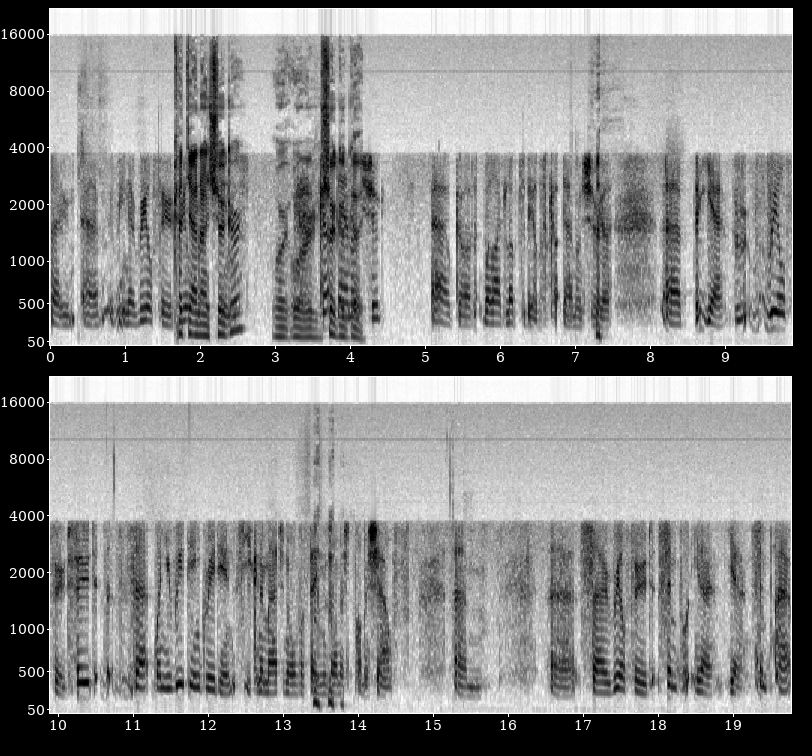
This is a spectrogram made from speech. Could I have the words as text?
so, um, you know, real food. Cut real down on sugar or, or cut sugar down good? On sugar. Oh, God. Well, I'd love to be able to cut down on sugar. Uh, but yeah, r- real food. Food th- that when you read the ingredients, you can imagine all the things on a, on a shelf. Um, uh, so real food, simple, you know, yeah, simple, uh,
